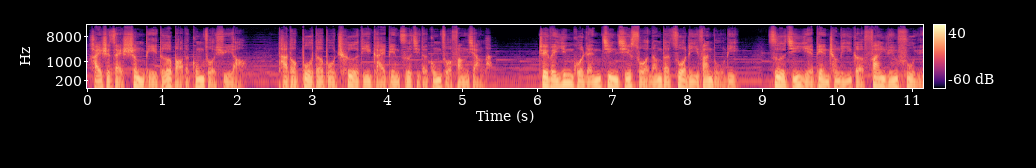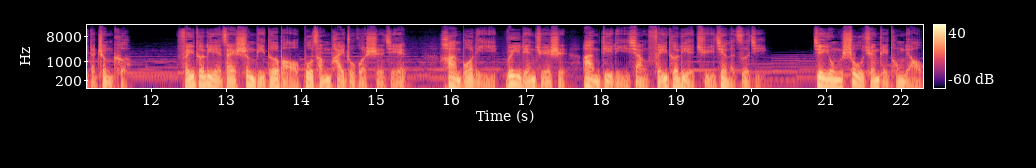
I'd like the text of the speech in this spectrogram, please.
还是在圣彼得堡的工作需要，他都不得不彻底改变自己的工作方向了。这位英国人尽其所能地做了一番努力。自己也变成了一个翻云覆雨的政客。腓特烈在圣彼得堡不曾派驻过使节，汉伯里威廉爵士暗地里向腓特烈举荐了自己，借用授权给同僚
